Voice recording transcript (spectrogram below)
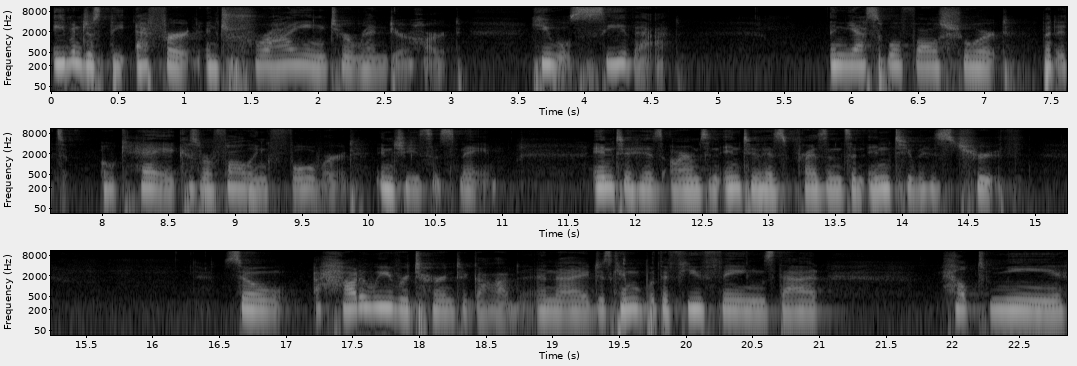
Even just the effort in trying to rend your heart, He will see that. And yes, we'll fall short, but it's okay because we're falling forward in Jesus' name into his arms and into his presence and into his truth. So, how do we return to God? And I just came up with a few things that helped me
